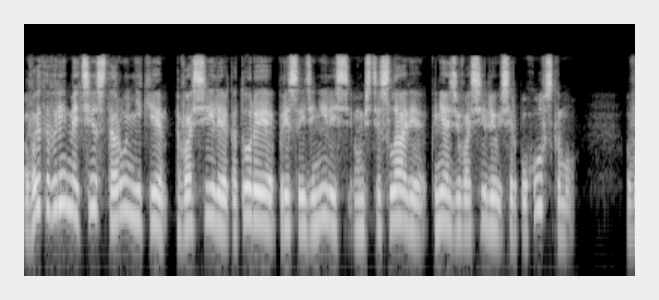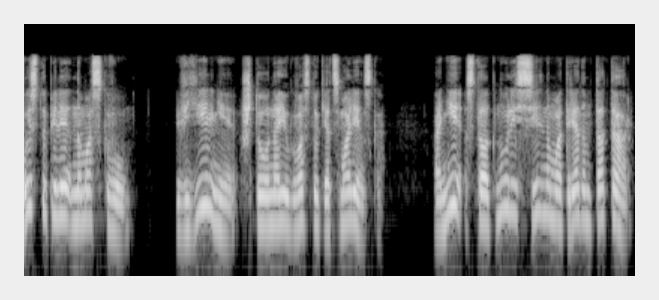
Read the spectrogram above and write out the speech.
В это время те сторонники Василия, которые присоединились в Мстиславе князю Василию Серпуховскому, выступили на Москву. В Ельне, что на юго-востоке от Смоленска, они столкнулись с сильным отрядом татар,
